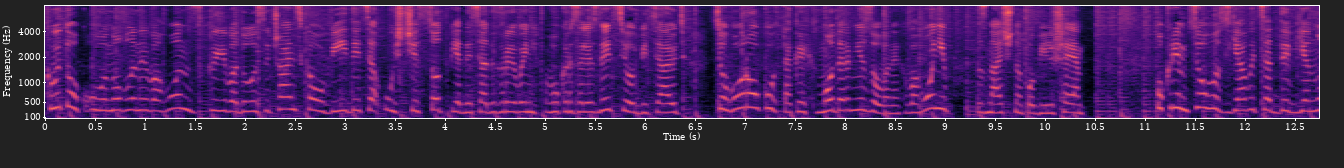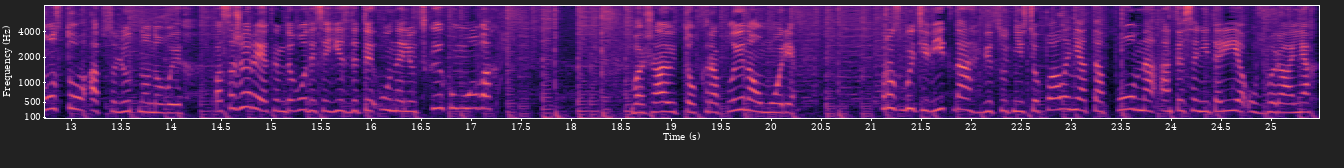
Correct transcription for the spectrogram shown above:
Квиток у оновлений вагон з Києва до Лисичанська обійдеться у 650 гривень. В Укрзалізниці обіцяють, цього року таких модернізованих вагонів значно побільшає. Окрім цього, з'явиться 90 абсолютно нових. Пасажири, яким доводиться їздити у нелюдських умовах, вважають то краплина у морі. Розбиті вікна, відсутність опалення та повна антисанітарія у вбиральнях.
